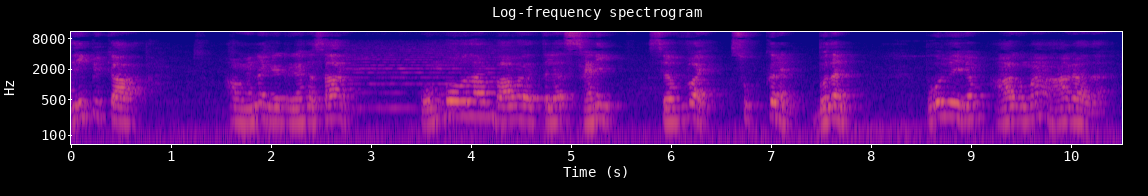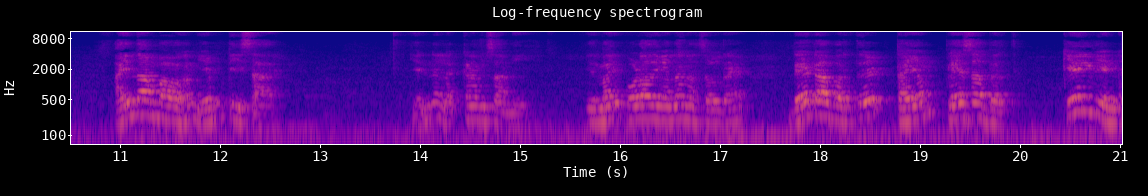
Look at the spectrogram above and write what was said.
தீபிகா அவங்க என்ன கேட்டிருக்காங்க? சார் ஒன்பதாம் பாவகத்தில் சனி செவ்வாய் சுக்கிரன் புதன் பூர்வீகம் ஆகுமா ஆகாதா? ஐந்தாம் பாவகம் எம்டி சார். என்ன லக்கணம் சாமி? இது மாதிரி போடாதீங்கன்னு தான் நான் சொல்கிறேன் date of birth time place of birth கேள்வி என்ன?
